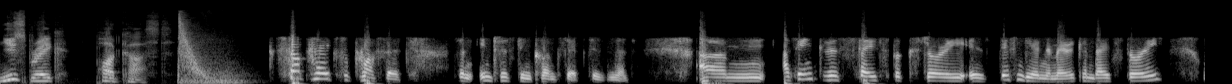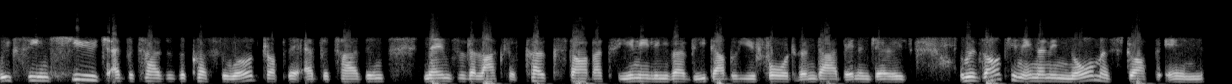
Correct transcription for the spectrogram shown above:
Newsbreak podcast. Stop hate for profit. It's an interesting concept, isn't it? Um, I think this Facebook story is definitely an American based story. We've seen huge advertisers across the world drop their advertising, names of the likes of Coke, Starbucks, Unilever, VW, Ford, Hyundai, Ben and Jerry's, resulting in an enormous drop in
